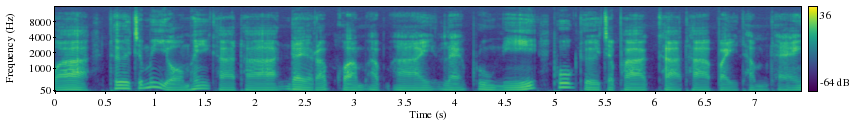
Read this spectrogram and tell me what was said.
ว่า เธอจะไม่ยอมให้คาทาได้รับความอับอายและพรุ่งนี้พวกเธอจะพาคาทาไปทำแท้ง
